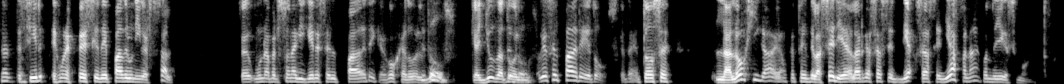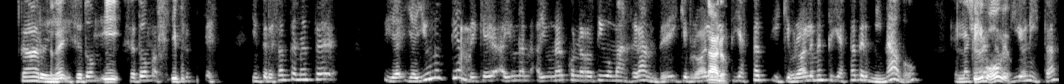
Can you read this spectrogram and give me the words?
Es decir, es una especie de padre universal. O sea, una persona que quiere ser el padre que acoge a todo el mundo, que ayuda a todo el mundo, que es el padre de todos. Entonces, la lógica digamos, de la serie a larga se hace, se hace diáfana cuando llegue ese momento. Claro, y, se toma, y, se toma interesantemente, y, ahí uno entiende que hay, una, hay un arco narrativo más grande y que probablemente, ya, está, y que probablemente ya está terminado en la cabeza de los guionistas.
